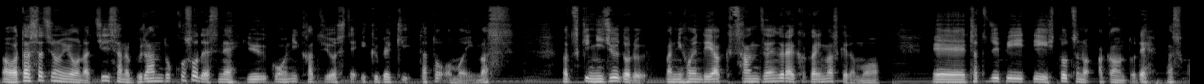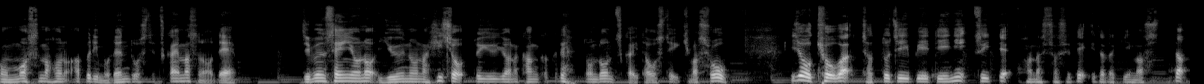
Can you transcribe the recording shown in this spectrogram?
私たちのような小さなブランドこそですね、有効に活用していくべきだと思います。月20ドル、ま、日本円で約3000円ぐらいかかりますけども、えー、チャット GPT 一つのアカウントでパソコンもスマホのアプリも連動して使えますので、自分専用の有能な秘書というような感覚でどんどん使い倒していきましょう。以上、今日はチャット GPT についてお話しさせていただきました。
